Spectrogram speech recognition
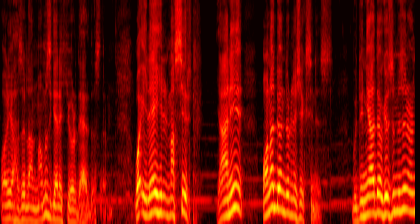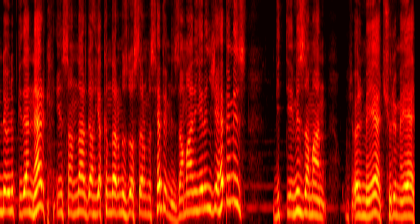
oraya hazırlanmamız gerekiyor değerli dostlarım. Ve ileyhil masir yani ona döndürüleceksiniz. Bu dünyada gözümüzün önünde ölüp gidenler, insanlar da yakınlarımız, dostlarımız hepimiz zamanı gelince hepimiz gittiğimiz zaman ölmeye, çürümeye,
